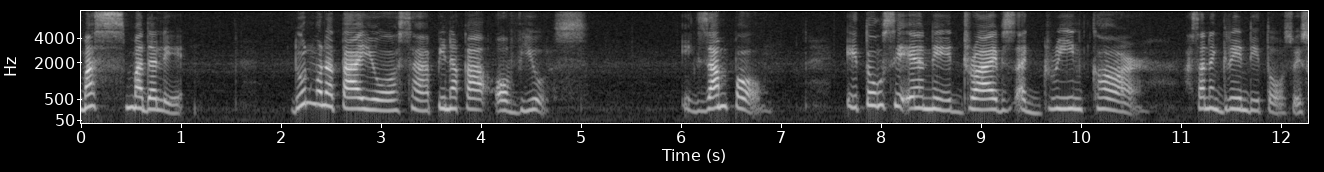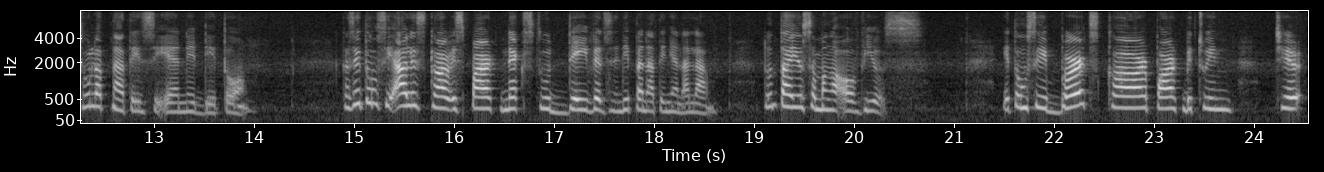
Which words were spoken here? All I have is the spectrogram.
mas madali, doon muna tayo sa pinaka-obvious. Example, itong si Enid drives a green car. Asan ang green dito? So, isulat natin si Enid dito. Kasi itong si Alice car is parked next to David's. Hindi pa natin yan alam. Doon tayo sa mga obvious. Itong si Bert's car parked between Cher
